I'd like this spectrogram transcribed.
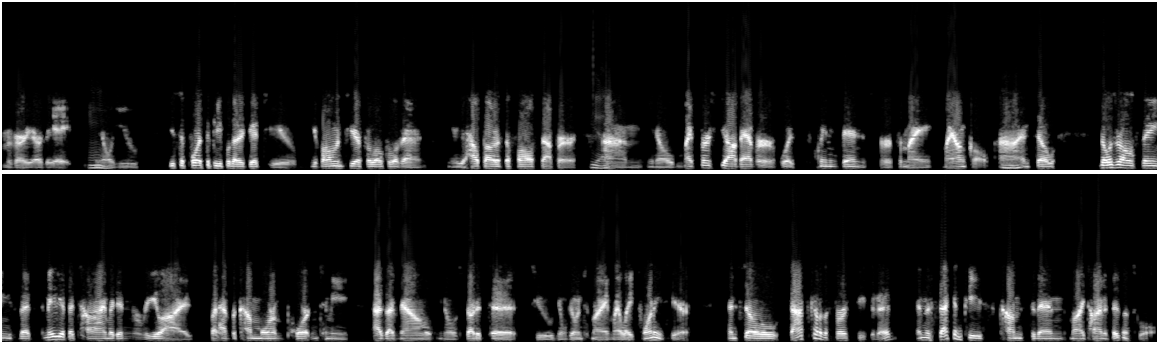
from a very early age. Mm. You know, you you support the people that are good to you. You volunteer for local events you, know, you help out at the fall supper. Yeah. Um, you know, my first job ever was cleaning bins for, for my, my uncle. Uh, mm-hmm. and so those are all things that maybe at the time I didn't realize, but have become more important to me as I've now, you know, started to, to, you know, go into my, my late twenties here. And so that's kind of the first piece of it. And the second piece comes to then my time at business school.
